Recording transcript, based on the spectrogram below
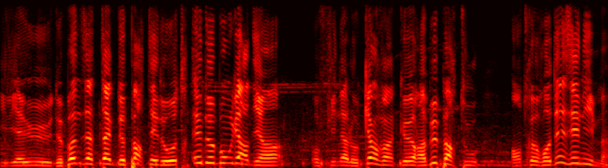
Il y a eu de bonnes attaques de part et d'autre et de bons gardiens. Au final, aucun vainqueur, un but partout entre Rodez et Nîmes.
